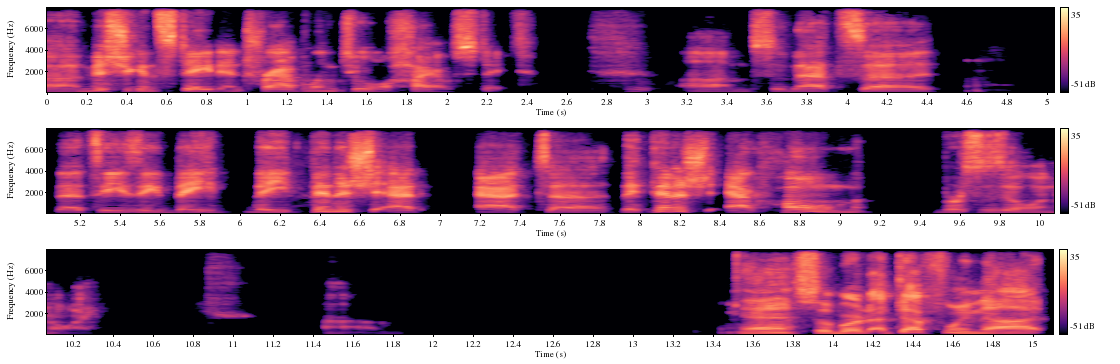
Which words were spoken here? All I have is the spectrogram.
uh, Michigan State and traveling to Ohio State. Um, so that's uh, that's easy. They they finish at at uh, they finish at home versus Illinois. Um, Yeah, so we're definitely not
